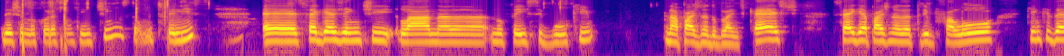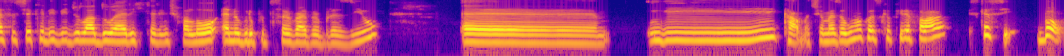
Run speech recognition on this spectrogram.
deixam meu coração quentinho, estou muito feliz. É, segue a gente lá na, no Facebook, na página do Blindcast. Segue a página da Tribo Falou. Quem quiser assistir aquele vídeo lá do Eric que a gente falou, é no grupo do Survivor Brasil. É... E calma, tinha mais alguma coisa que eu queria falar? Esqueci. Bom,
